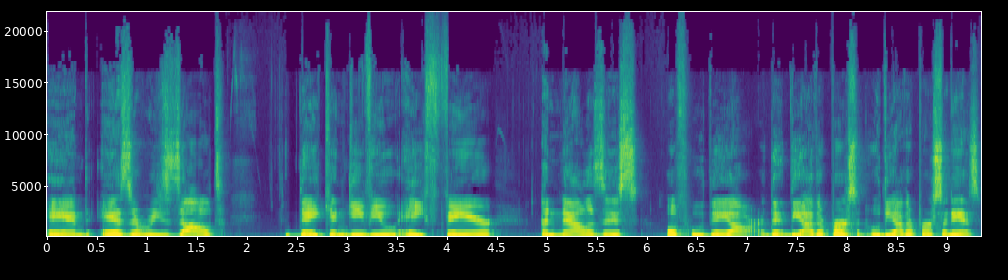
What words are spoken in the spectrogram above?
And as a result, they can give you a fair analysis of who they are, the, the other person, who the other person is.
